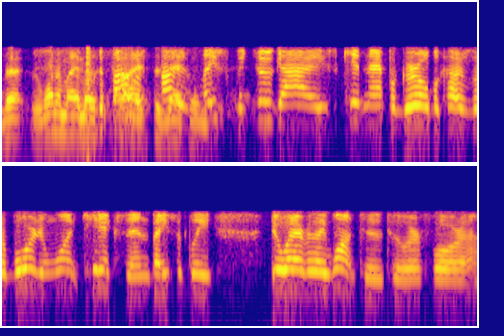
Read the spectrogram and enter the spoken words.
The one of my most The follow prized is possessions. basically two guys kidnap a girl because they're bored and want kicks, and basically do whatever they want to to her for uh,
